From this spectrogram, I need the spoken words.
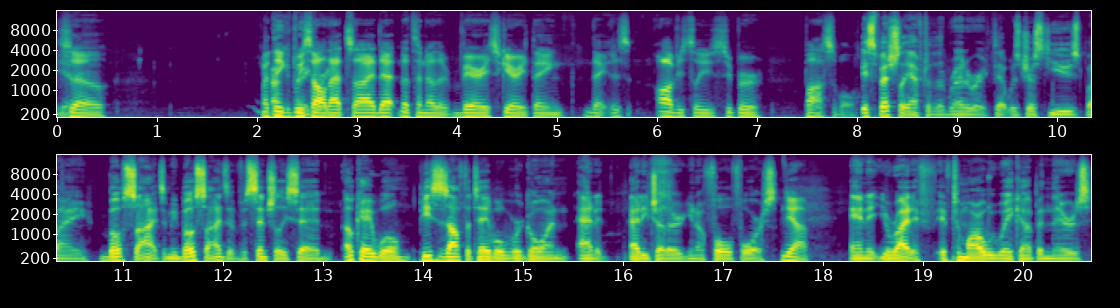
Yeah. So I think I- if we saw that side, that that's another very scary thing that is obviously super possible. especially after the rhetoric that was just used by both sides. I mean, both sides have essentially said, "Okay, well, pieces off the table. We're going at it at each other, you know, full force." Yeah. And it, you're right. If if tomorrow we wake up and there's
